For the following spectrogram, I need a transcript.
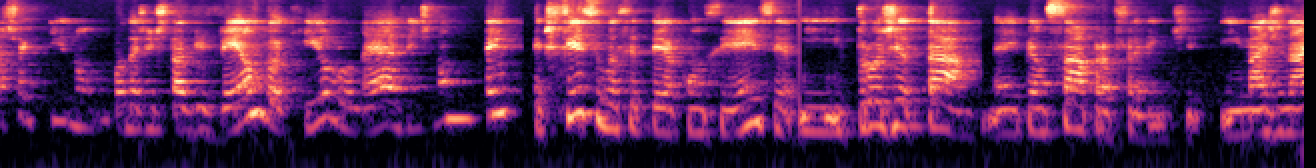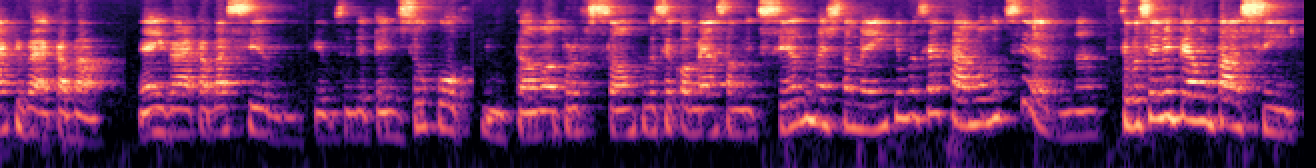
acha que não, quando a gente está vivendo aquilo, né, a gente não tem. É difícil você ter a consciência e projetar, né, e pensar para frente, e imaginar que vai acabar. Né, e vai acabar cedo, porque você depende do seu corpo. Então, é uma profissão que você começa muito cedo, mas também que você acaba muito cedo, né? Se você me perguntar assim,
